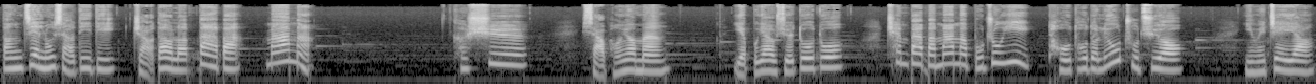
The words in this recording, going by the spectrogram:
帮剑龙小弟弟找到了爸爸妈妈。可是，小朋友们也不要学多多，趁爸爸妈妈不注意偷偷的溜出去哦，因为这样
